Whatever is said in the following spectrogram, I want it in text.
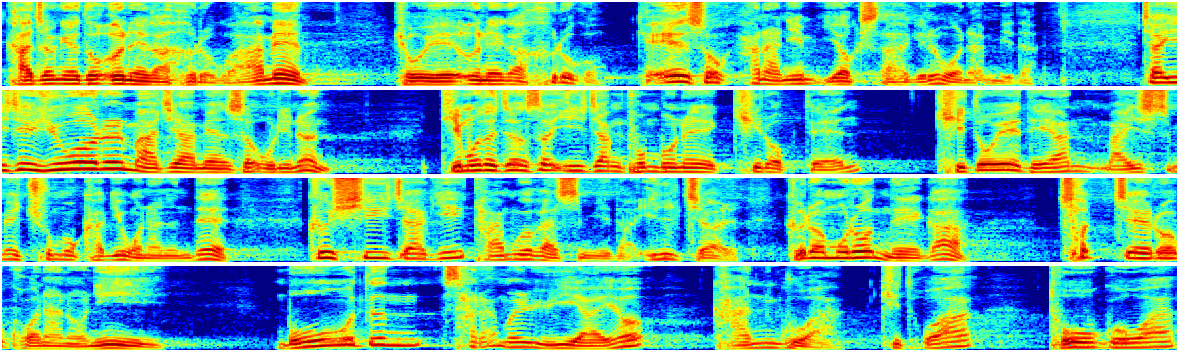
가정에도 은혜가 흐르고 아멘. 교회에 은혜가 흐르고 계속 하나님 역사하기를 원합니다. 자, 이제 6월을 맞이하면서 우리는 디모데전서 2장 본문에 기록된 기도에 대한 말씀에 주목하기 원하는데 그 시작이 다음과 같습니다. 1절. 그러므로 내가 첫째로 권하노니 모든 사람을 위하여 간구와 기도와 도고와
